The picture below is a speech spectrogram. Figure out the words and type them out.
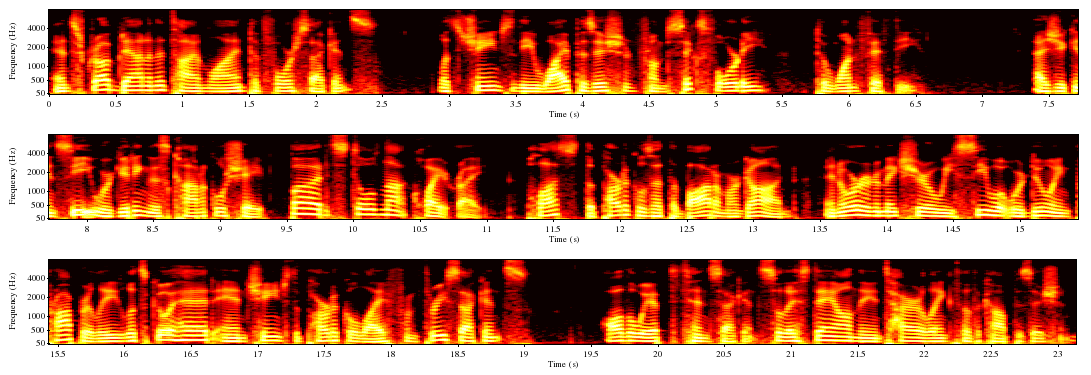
and scrub down in the timeline to 4 seconds. Let's change the Y position from 640 to 150. As you can see, we're getting this conical shape, but it's still not quite right. Plus, the particles at the bottom are gone. In order to make sure we see what we're doing properly, let's go ahead and change the particle life from 3 seconds all the way up to 10 seconds, so they stay on the entire length of the composition.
